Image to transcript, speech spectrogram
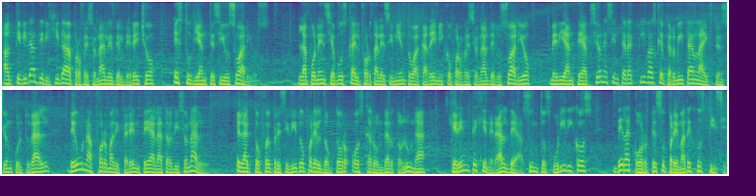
actividad dirigida a profesionales del derecho, estudiantes y usuarios. La ponencia busca el fortalecimiento académico profesional del usuario mediante acciones interactivas que permitan la extensión cultural de una forma diferente a la tradicional. El acto fue presidido por el doctor Óscar Humberto Luna, gerente general de Asuntos Jurídicos de la Corte Suprema de Justicia.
